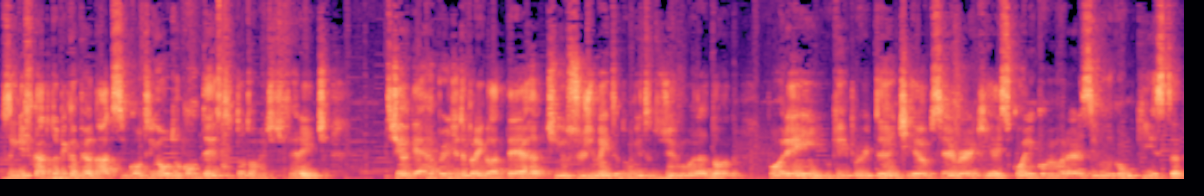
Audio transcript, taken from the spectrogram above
O significado do bicampeonato se encontra em outro contexto totalmente diferente. Tinha a guerra perdida para a Inglaterra, tinha o surgimento do mito do Diego Maradona. Porém, o que é importante é observar que a escolha em comemorar a segunda conquista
